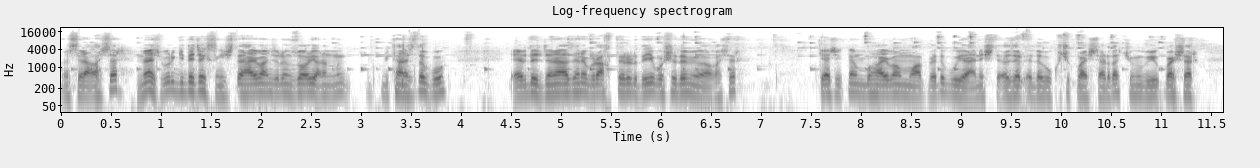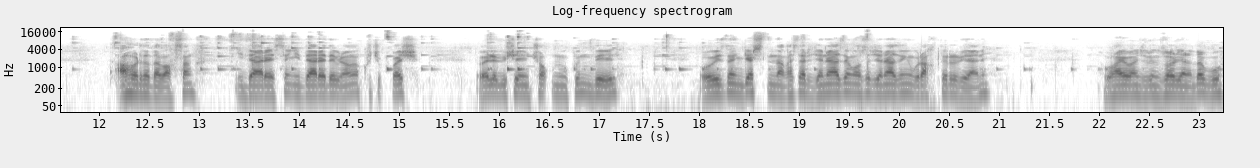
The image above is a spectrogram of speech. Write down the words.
mesela arkadaşlar mecbur gideceksin. İşte hayvancılığın zor yanının bir tanesi de bu. Evde cenazeni bıraktırır diye boşa demiyor arkadaşlar. Gerçekten bu hayvan muhabbeti bu yani. İşte özellikle de bu küçük başlarda. Çünkü büyük başlar ahırda da baksan idare etsen idare edebilir ama küçük baş öyle bir şeyin çok mümkün değil. O yüzden gerçekten arkadaşlar cenazen olsa cenazeni bıraktırır yani. Bu hayvancılığın zor yanı da bu.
